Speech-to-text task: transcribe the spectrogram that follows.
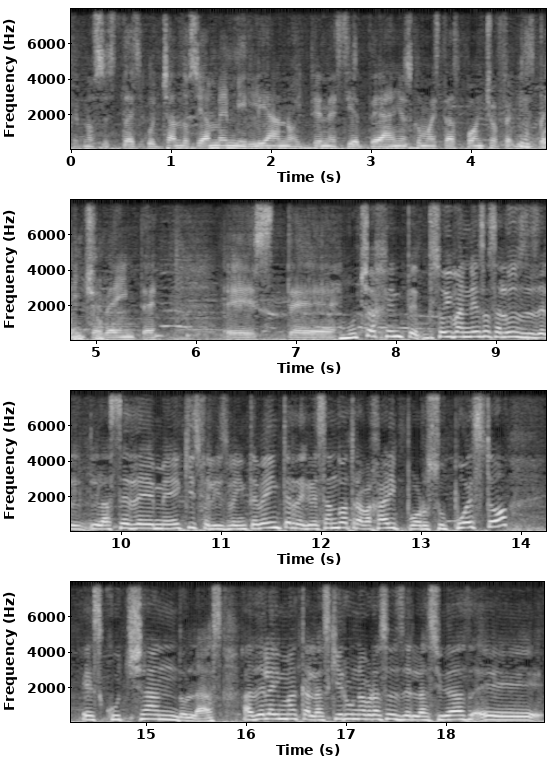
que nos está escuchando, se llama Emiliano y tiene siete años. ¿Cómo estás, Poncho? Feliz 2020. Este. Mucha gente. Soy Vanessa, saludos desde la CDMX, feliz 2020, regresando a trabajar y por supuesto escuchándolas. Adela y Maca, las quiero un abrazo desde la Ciudad eh,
